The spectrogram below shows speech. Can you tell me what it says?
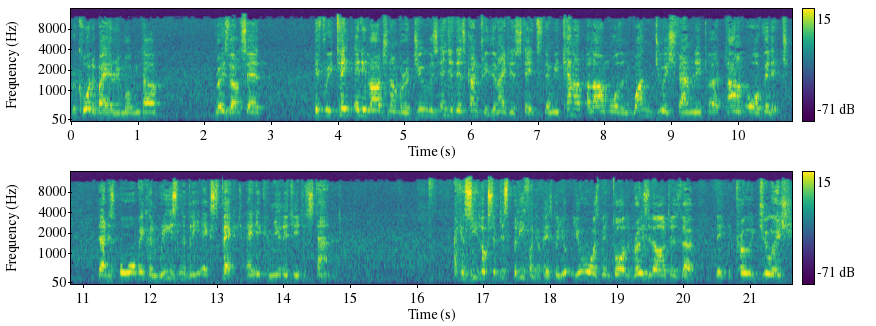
recorded by Henry Morgenthau. Roosevelt said, if we take any large number of Jews into this country, the United States, then we cannot allow more than one Jewish family per town or village. That is all we can reasonably expect any community to stand. I can see looks of disbelief on your face because you, have always been taught that Roosevelt is the, the, the pro-Jewish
